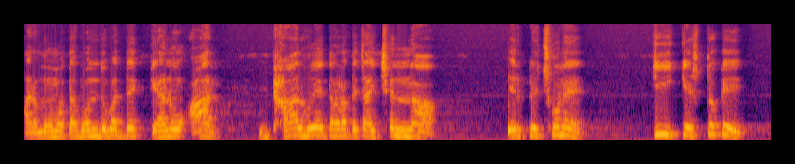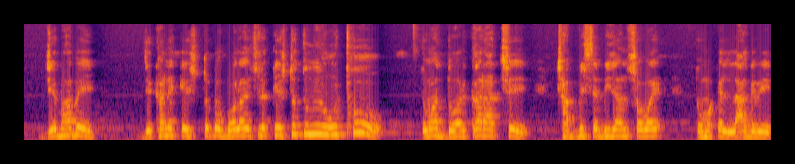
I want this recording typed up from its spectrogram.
আর মমতা বন্দ্যোপাধ্যায় কেন আর ঢাল হয়ে দাঁড়াতে চাইছেন না? এর পেছনে কি কেষ্টকে যেভাবে, যেখানে কেষ্টকে বলা হয়েছিল, কেষ্ট, তুমি ওঠো, তোমার দরকার আছে, ছাব্বিশে বিধানসভায় তোমাকে লাগবে।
